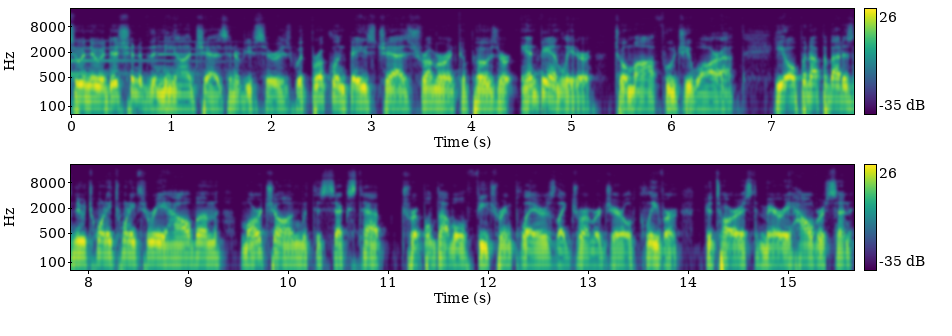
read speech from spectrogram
to a new edition of the Neon Jazz interview series with Brooklyn based jazz drummer and composer and bandleader Toma Fujiwara. He opened up about his new 2023 album, March On, with the sextet Triple Double featuring players like drummer Gerald Cleaver, guitarist Mary Halvorson,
